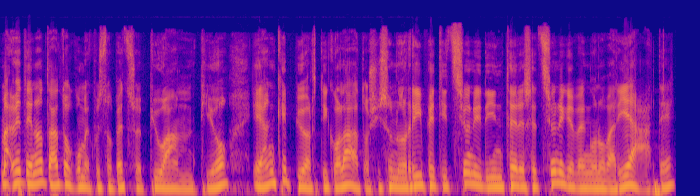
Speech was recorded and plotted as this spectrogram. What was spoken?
ma avete notato come questo pezzo è più ampio e anche più articolato. Ci sono ripetizioni di intere sezioni che vengono variate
